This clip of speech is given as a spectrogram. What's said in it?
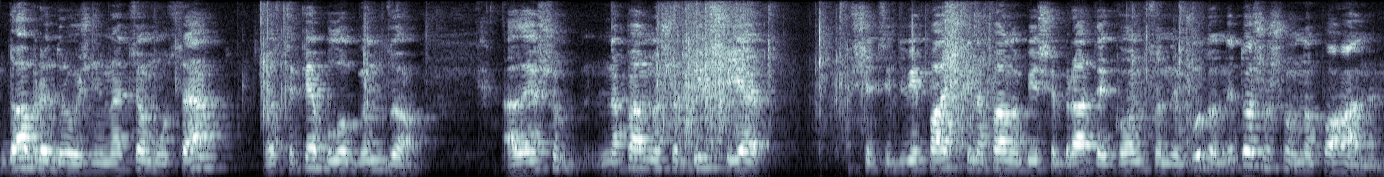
Добре, дружні, на цьому все. Ось таке було гонзо. Але щоб, напевно, щоб більше я ще ці дві пачки, напевно, більше брати гонзо не буду. Не то, що воно погане.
